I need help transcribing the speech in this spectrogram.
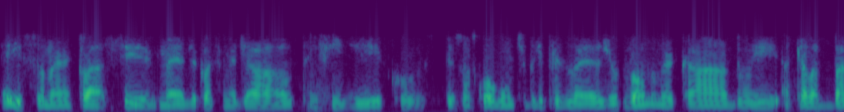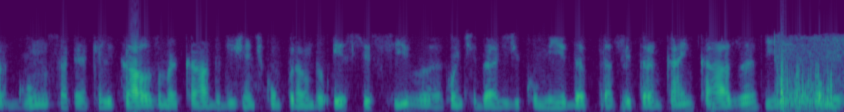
é isso, né? Classe média, classe média alta, enfim, ricos, pessoas com algum tipo de privilégio vão no mercado e aquela bagunça, é, aquele caos no mercado de gente comprando excessiva quantidade de comida para se trancar em casa e comer.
